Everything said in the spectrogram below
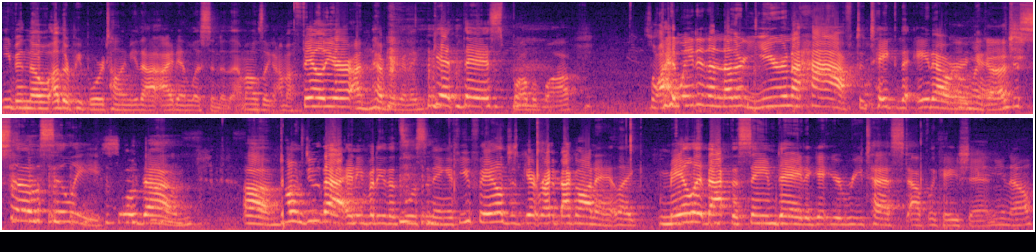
even though other people were telling me that, I didn't listen to them. I was like, I'm a failure, I'm never gonna get this, blah, blah, blah. So I waited another year and a half to take the eight hour Oh my again, gosh. which is so silly, so dumb. Um, don't do that, anybody that's listening. If you fail, just get right back on it. Like, mail it back the same day to get your retest application, you know?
